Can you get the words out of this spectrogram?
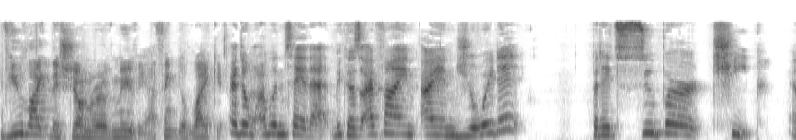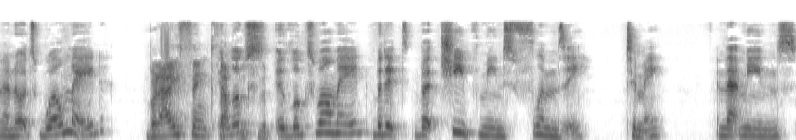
if you like this genre of movie, I think you'll like it. I don't. I wouldn't say that because I find I enjoyed it, but it's super cheap, and I know it's well made. But I think that it looks was the it looks well made, but it's but cheap means flimsy to me, and that means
